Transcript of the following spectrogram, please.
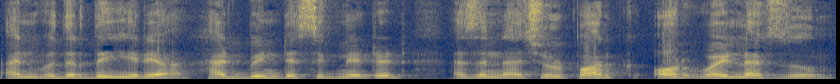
and whether the area had been designated as a natural park or wildlife zone.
